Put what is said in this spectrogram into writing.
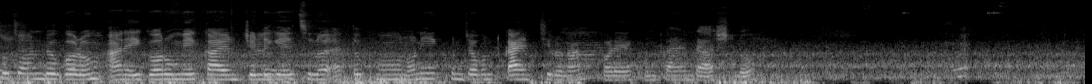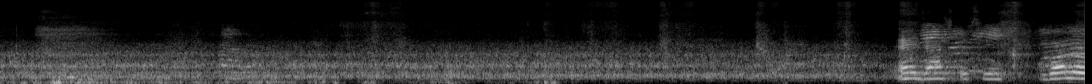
প্রচণ্ড গরম আর এই গরমে কারেন্ট চলে গিয়েছিল এতক্ষণ, অনেকক্ষণ যখন কারেন্ট ছিল না, পরে এখন কারেন্ট আসলো। এই যে আসতেছি। বলো।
